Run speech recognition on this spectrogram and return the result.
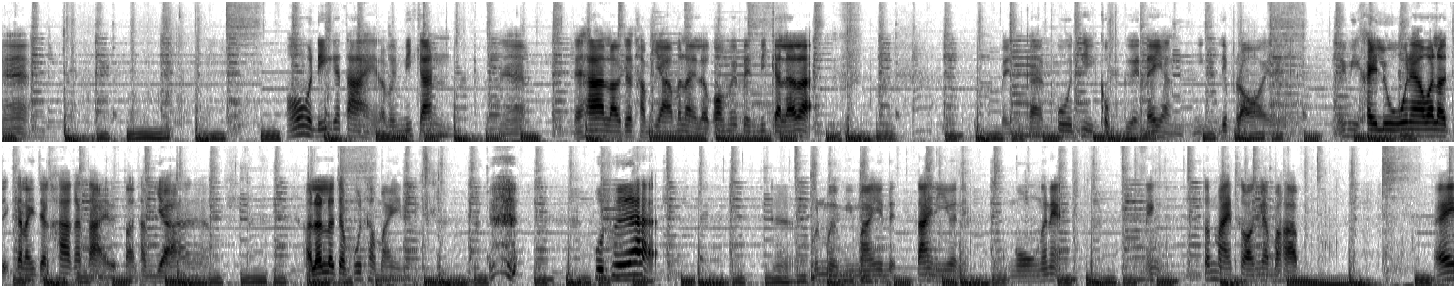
นะโอ้วันดีกระต่ายเราเป็นมิกันนะแต่ถ้าเราจะทำยาเมื่อไหร่เราก็ไม่เป็นมิกันแล้วล่ะ เป็นการพูดที่กบเกลื่อนได้อย่างเรียบร้อยไม่มีใครรู้นะว่าเราจะกำลังจะฆ่ากระต่ายตอนทำยานะอะแล้วเราจะพูดทำไมเนี่ยพูดเพื่อมันเหมือนมีไม้อยู่ใต้นี้วะเนี่ยงงอะเนี่ยแม่ง ต้นไม้ซ้อนกันปะครับเฮ้ย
